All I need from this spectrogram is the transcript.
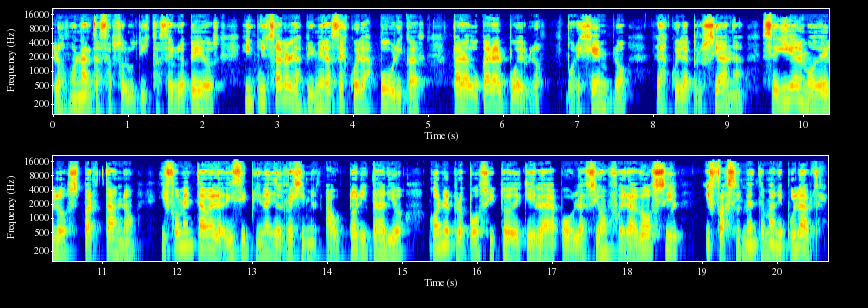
Los monarcas absolutistas europeos impulsaron las primeras escuelas públicas para educar al pueblo. Por ejemplo, la escuela prusiana seguía el modelo espartano y fomentaba la disciplina y el régimen autoritario con el propósito de que la población fuera dócil y fácilmente manipulable.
